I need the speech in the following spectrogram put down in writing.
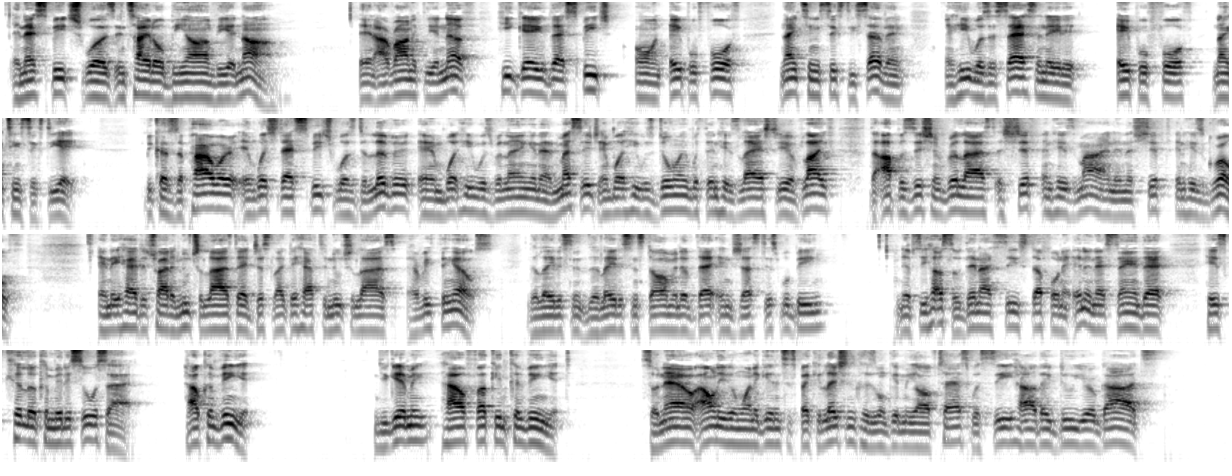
and that speech was entitled "Beyond Vietnam." And ironically enough, he gave that speech on April fourth, nineteen sixty-seven, and he was assassinated April fourth, 1968 because the power in which that speech was delivered and what he was relaying in that message and what he was doing within his last year of life, the opposition realized a shift in his mind and a shift in his growth. And they had to try to neutralize that just like they have to neutralize everything else. The latest the latest installment of that injustice will be Nipsey Hussle. Then I see stuff on the internet saying that his killer committed suicide. How convenient. You get me? How fucking convenient. So now I don't even want to get into speculation because it's gonna get me off task. But see how they do your gods.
